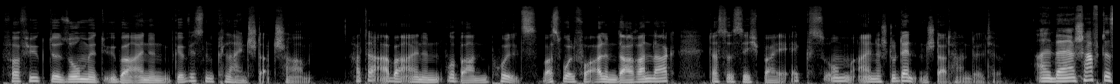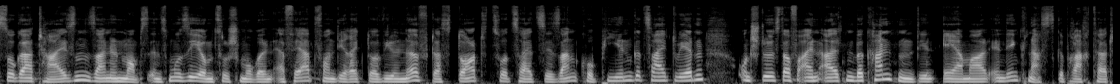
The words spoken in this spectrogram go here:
verfügte somit über einen gewissen Kleinstadtcharme hatte aber einen urbanen Puls, was wohl vor allem daran lag, dass es sich bei Aix um eine Studentenstadt handelte. Albert schafft es sogar Tyson, seinen Mops ins Museum zu schmuggeln, erfährt von Direktor Villeneuve, dass dort zurzeit Cézanne-Kopien gezeigt werden und stößt auf einen alten Bekannten, den er mal in den Knast gebracht hat.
